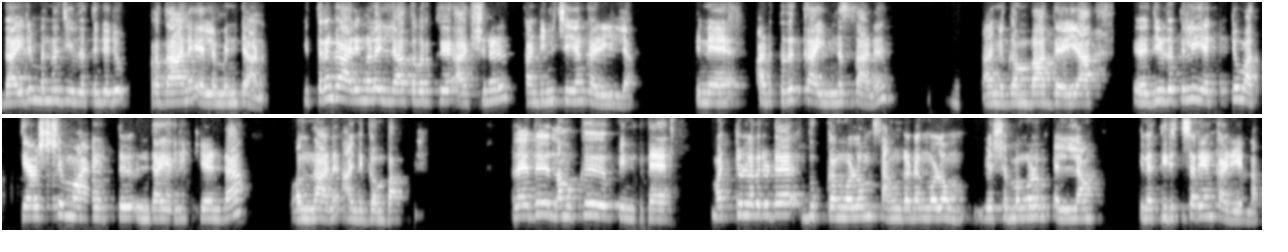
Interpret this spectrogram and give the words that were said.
ധൈര്യം എന്ന ജീവിതത്തിന്റെ ഒരു പ്രധാന എലമെന്റ് ആണ്. ഇത്തരം കാര്യങ്ങൾ ഇല്ലാത്തവർക്ക് ആക്ഷന് കണ്ടിന്യൂ ചെയ്യാൻ കഴിയില്ല. പിന്നെ അടുത്തത് കൈൻഡ്നസ് ആണ്. അനുകമ്പ ദയ. ജീവിതത്തിൽ ഏറ്റവും അത്യാവശ്യമായിട്ട് ഉണ്ടായിരിക്കേണ്ട ഒന്നാണ് അനുകമ്പ. അതായത് നമുക്ക് പിന്നെ മറ്റുള്ളവരുടെ ദുഃഖങ്ങളും സങ്കടങ്ങളും വിഷമങ്ങളും എല്ലാം പിന്നെ തിരിച്ചറിയാൻ കഴിയണം.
